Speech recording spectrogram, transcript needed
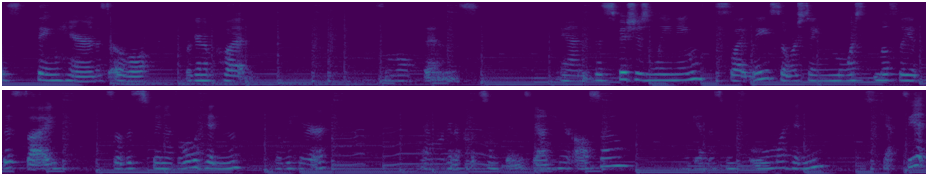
this thing here, this oval, we're gonna put some little fins. And this fish is leaning slightly, so we're seeing more, mostly of this side. So this fin is a little hidden over here. And we're gonna put some fins down here also. And again, this one's a little more hidden, because you can't see it.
